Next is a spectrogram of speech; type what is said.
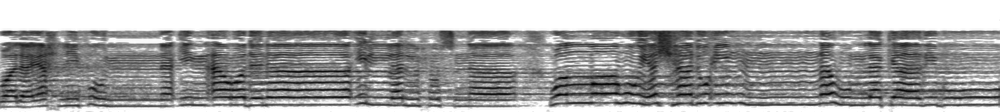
وليحلفن إن أردنا إلا الحسنى والله يشهد إنهم لكاذبون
